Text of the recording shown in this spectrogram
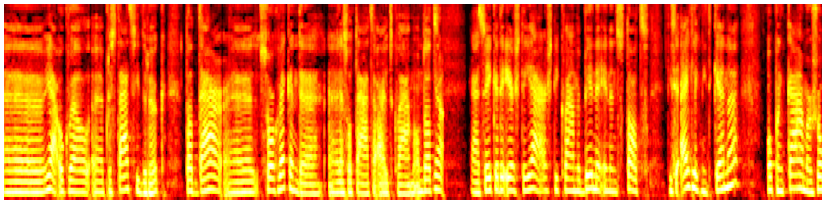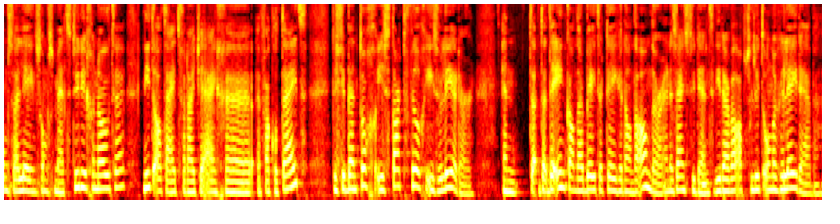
uh, ja, ook wel prestatiedruk, dat daar zorgwekkende resultaten uitkwamen. Omdat Ja. ja, zeker de eerstejaars, die kwamen binnen in een stad die ze eigenlijk niet kennen. Op een kamer, soms alleen, soms met studiegenoten. Niet altijd vanuit je eigen faculteit. Dus je bent toch, je start veel geïsoleerder. En de, de een kan daar beter tegen dan de ander. En er zijn studenten die daar wel absoluut onder geleden hebben.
